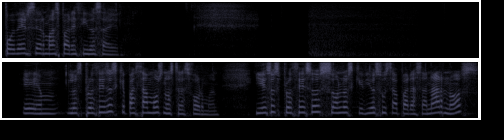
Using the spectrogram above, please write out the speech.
poder ser más parecidos a Él. Em, los procesos que pasamos nos transforman y esos procesos son los que Dios usa para sanarnos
